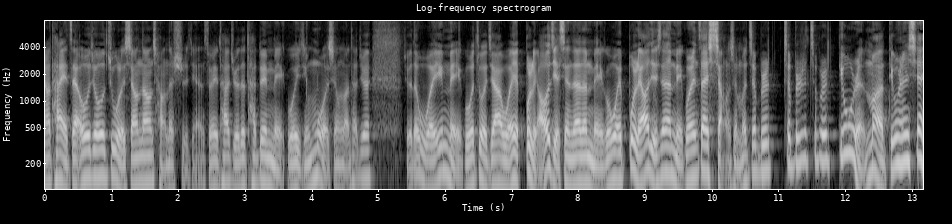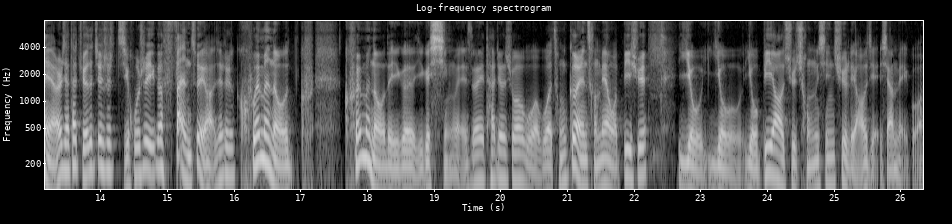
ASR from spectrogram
然后他也在欧洲住了相当长的时间，所以他觉得他对美国已经陌生了。他觉得，觉得我一美国作家，我也不了解现在的美国，我也不了解现在美国人在想什么，这不是这不是这不是丢人吗？丢人现眼！而且他觉得这是几乎是一个犯罪啊，这是个 criminal criminal 的一个一个行为。所以他就说我我从个人层面，我必须有有有必要去重新去了解一下美国。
